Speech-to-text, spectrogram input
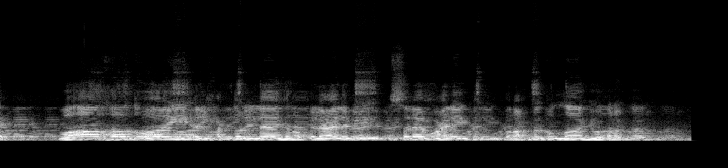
وآخر دعائي الحمد لله رب العالمين السلام عليكم ورحمة الله وبركاته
